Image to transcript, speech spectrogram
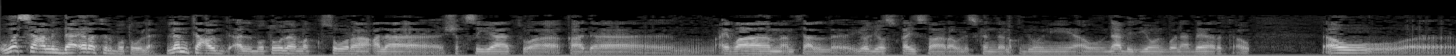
وسع من دائرة البطولة. لم تعد البطولة مقصورة على شخصيات وقادة عظام أمثال يوليوس قيصر أو الإسكندر المقدوني أو نابليون بونابرت أو أو آه،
